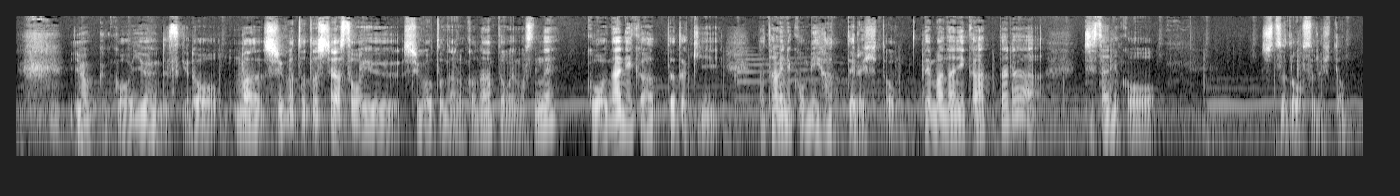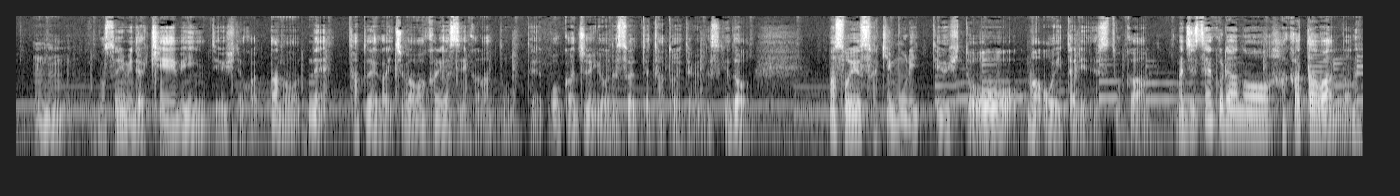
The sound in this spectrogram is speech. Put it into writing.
よくこう言うんですけどまあ仕事としてはそういう仕事なのかなと思いますね。こう何かあった時のためにこう見張ってる人。で、まあ、何かあったら実際にこう出動する人、うん、そういう意味では警備員っていう人があのね例えが一番分かりやすいかなと思って僕は授業でそうやって例えてるんですけど、まあ、そういう先森っていう人を、まあ、置いたりですとか、まあ、実際これあの博多湾のね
